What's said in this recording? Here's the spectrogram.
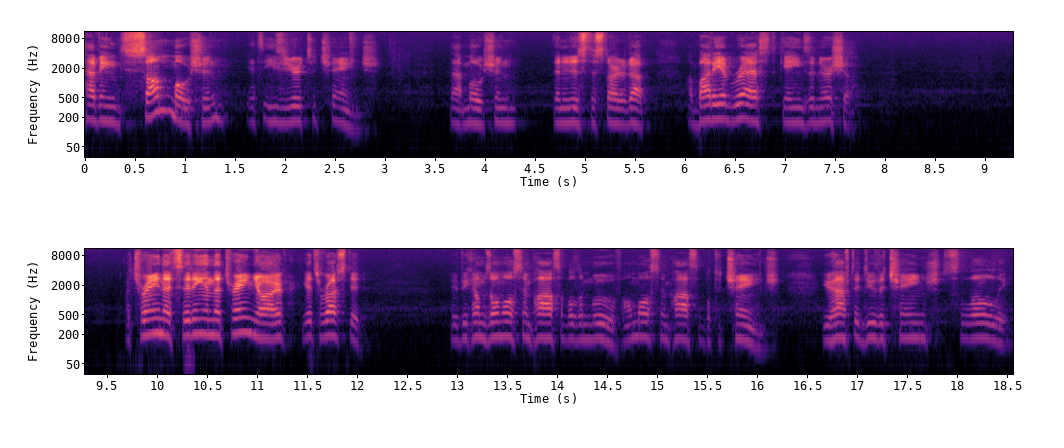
having some motion, it's easier to change that motion than it is to start it up. A body at rest gains inertia. A train that's sitting in the train yard gets rusted. It becomes almost impossible to move, almost impossible to change. You have to do the change slowly.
